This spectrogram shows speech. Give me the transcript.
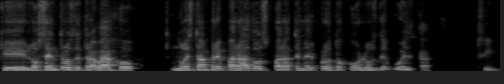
que los centros de trabajo no están preparados para tener protocolos de vuelta, ¿sí?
